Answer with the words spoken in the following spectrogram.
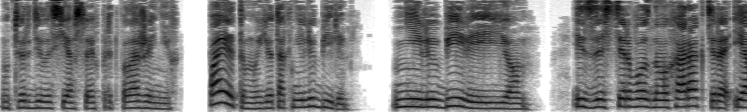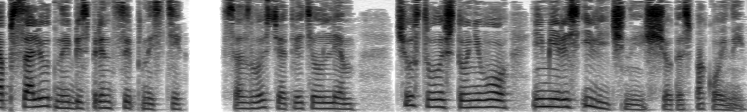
утвердилась я в своих предположениях, поэтому ее так не любили. Не любили ее из-за стервозного характера и абсолютной беспринципности, со злостью ответил Лем. Чувствовалось, что у него имелись и личные счеты спокойной.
